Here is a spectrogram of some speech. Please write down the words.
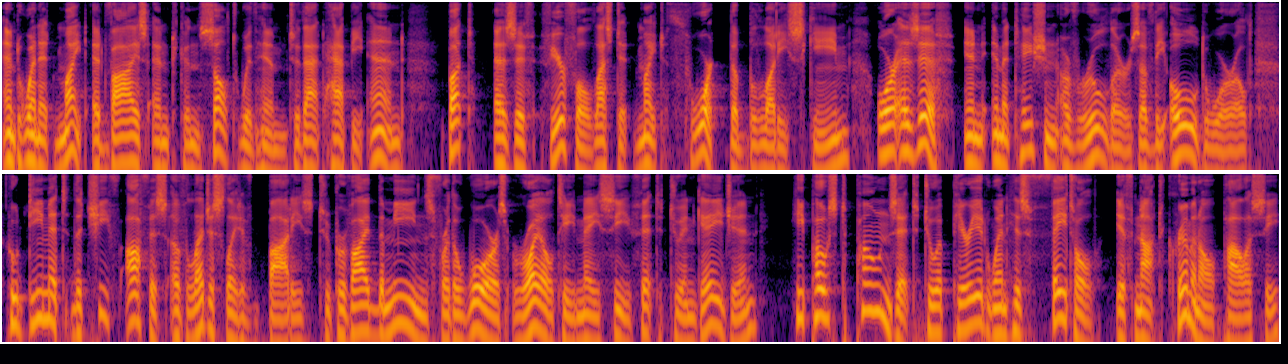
and when it might advise and consult with him to that happy end, but as if fearful lest it might thwart the bloody scheme, or as if, in imitation of rulers of the old world, who deem it the chief office of legislative bodies to provide the means for the wars royalty may see fit to engage in, he postpones it to a period when his fatal if not criminal, policy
